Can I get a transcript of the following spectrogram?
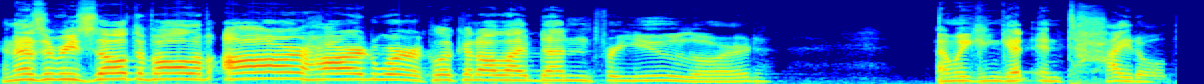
And as a result of all of our hard work, look at all I've done for you, Lord. And we can get entitled.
